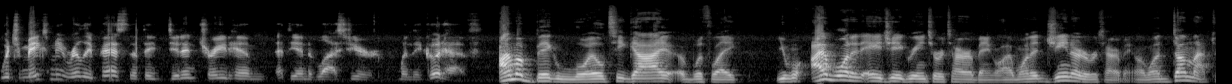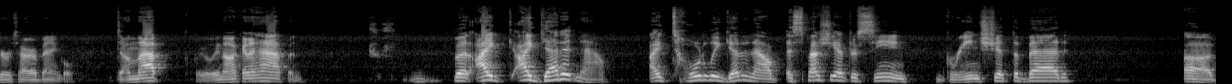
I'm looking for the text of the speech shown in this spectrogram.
Which makes me really pissed that they didn't trade him at the end of last year when they could have. I'm a big loyalty guy with like you. I wanted AJ Green to retire a Bengal. I wanted Gino to retire a Bengal. I wanted Dunlap to retire a Bengal. Dunlap clearly not going to happen. But I I get it now. I totally get it now, especially after seeing Green shit the bed. Uh,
